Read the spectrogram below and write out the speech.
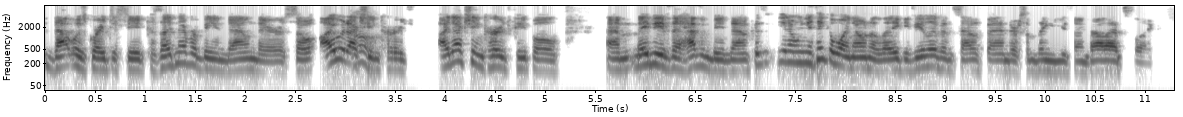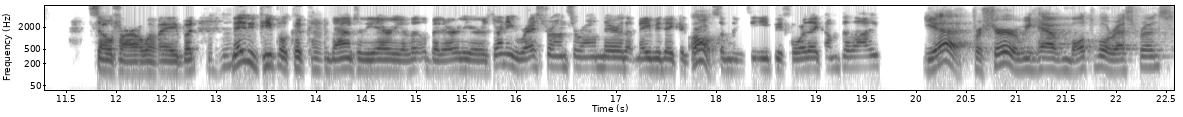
that was great to see it because I'd never been down there. So I would actually oh. encourage. I'd actually encourage people. Um, maybe if they haven't been down, because you know when you think of Winona Lake, if you live in South Bend or something, you think, oh, that's like so far away. But mm-hmm. maybe people could come down to the area a little bit earlier. Is there any restaurants around there that maybe they could grab oh. something to eat before they come to live? Yeah, for sure. We have multiple restaurants.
